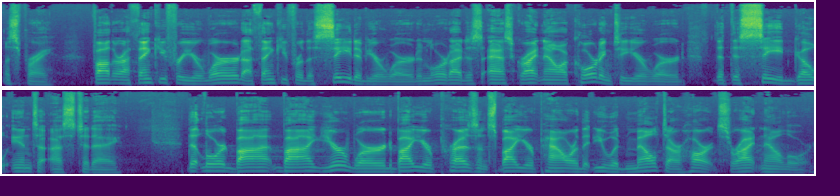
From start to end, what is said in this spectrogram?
Let's pray. Father, I thank you for your word. I thank you for the seed of your word. And Lord, I just ask right now, according to your word, that this seed go into us today. That, Lord, by, by your word, by your presence, by your power, that you would melt our hearts right now, Lord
